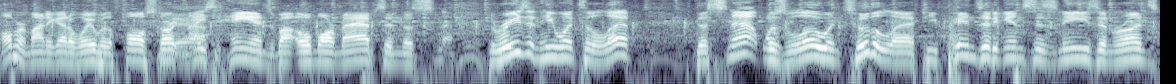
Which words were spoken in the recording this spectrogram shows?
Auburn might have got away with a false start. Yeah. Nice hands by Omar Mapson. The, sna- the reason he went to the left, the snap was low and to the left. He pins it against his knees and runs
